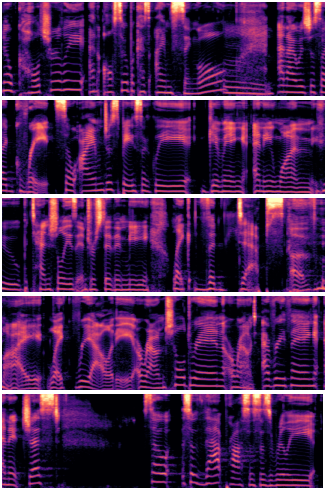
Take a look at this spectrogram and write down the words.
no, culturally. And also because I'm single mm. and I was just like, great. So I'm just basically giving anyone who potentially is interested in me, like the depths of my like reality around children, around everything. And it just, so so that process is really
